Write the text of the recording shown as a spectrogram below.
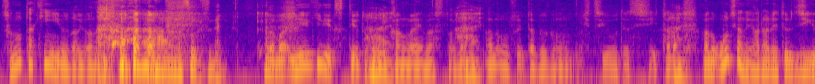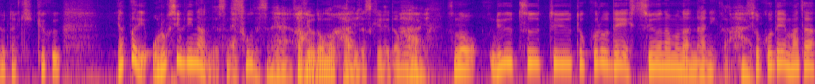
その他金融のような そうですね。ただまあ利益率っていうところを考えますとね、はい、あのそういった部分必要ですしただ、はい、あの御社のやられてる事業って結局やっぱり卸売なんですね。そうですね。先ほど思ったんですけれども、はい、その流通というところで必要なものは何か、はい、そこでまた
